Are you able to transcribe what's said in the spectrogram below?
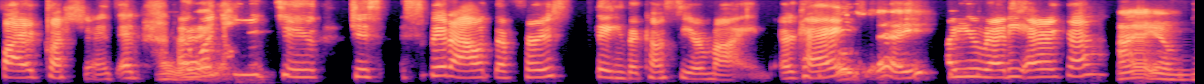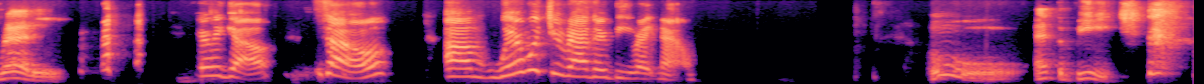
fire questions. And right. I want you to just spit out the first thing that comes to your mind. Okay. Okay. Are you ready, Ericka? I am ready. Here we go. So, um, where would you rather be right now? Oh, at the beach.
